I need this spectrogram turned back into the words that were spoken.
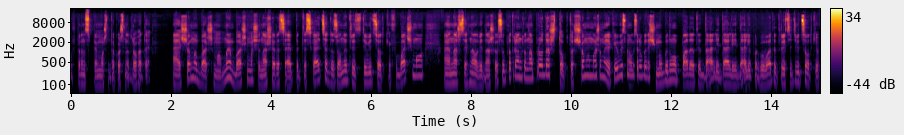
в принципі, можна також не трогати. А що ми бачимо? Ми бачимо, що наш RSI підтискається до зони 30%. Бачимо е, наш сигнал від нашого супротренду на продаж. Тобто, що ми можемо, який висновок зробити, що ми будемо падати далі, далі і далі, пробувати 30%.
